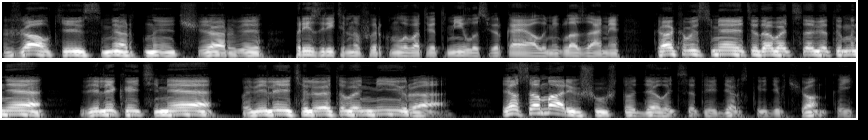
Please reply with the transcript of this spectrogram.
«Жалкие смертные черви», — презрительно фыркнула в ответ Мила, сверкая алыми глазами. Как вы смеете давать советы мне, великой тьме, повелителю этого мира? Я сама решу, что делать с этой дерзкой девчонкой».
